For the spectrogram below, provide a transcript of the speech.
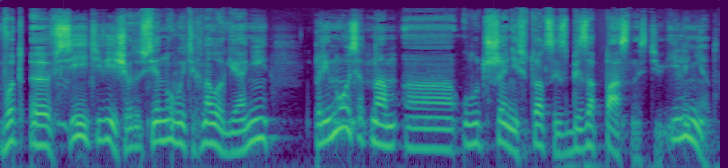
Вот э, все эти вещи, вот все новые технологии, они приносят нам э, улучшение ситуации с безопасностью или нет?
